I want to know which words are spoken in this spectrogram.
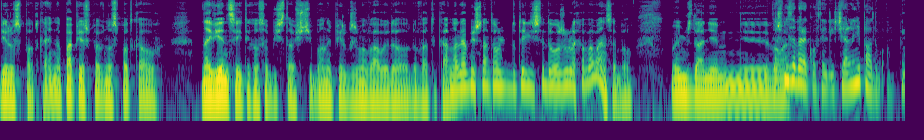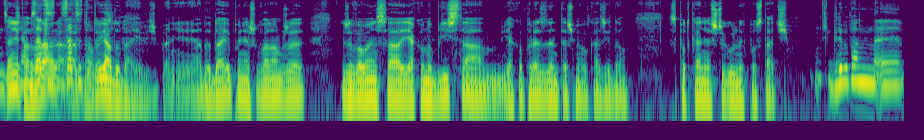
wielu spotkań. No papież pewno spotkał najwięcej tych osobistości, bo one pielgrzymowały do, do Watykanu, ale ja bym jeszcze na tą, do tej listy dołożył Lecha Wałęsę, bo moim zdaniem... Wałę... Też mi zabrakło w tej liście, ale nie padło. Więc no nie padło, ale no to ja dodaję, widzi pani, ja dodaję, ponieważ uważam, że, że Wałęsa jako noblista, jako prezydent też miał okazję do spotkania szczególnych postaci. Gdyby pan y,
